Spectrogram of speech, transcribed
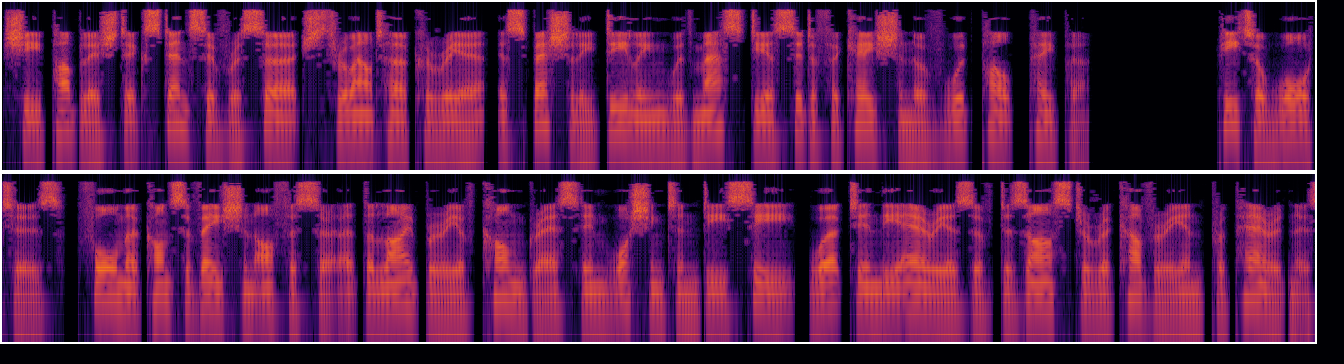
She published extensive research throughout her career, especially dealing with mass deacidification of wood pulp paper. Peter Waters, former conservation officer at the Library of Congress in Washington, D.C., worked in the areas of disaster recovery and preparedness,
